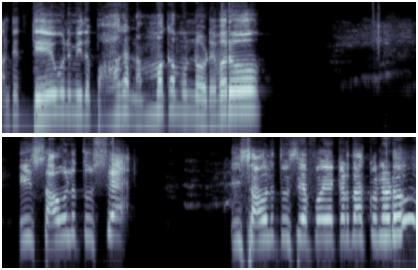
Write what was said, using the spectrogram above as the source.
అంటే దేవుని మీద బాగా నమ్మకం ఉన్నోడు. ఎవరు? ఈ సౌలు తుస్సే ఈ సౌలు తుస్సే పోయి ఎక్కడ దాక్కున్నాడు?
